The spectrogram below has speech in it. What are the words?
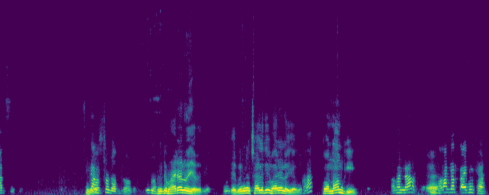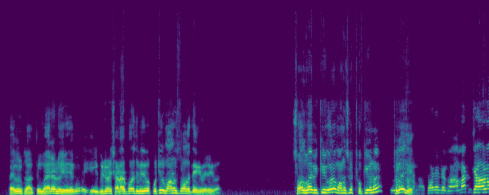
আটশো। এটা আটশো ধরতে হবে। তুমি তো ভাইরাল হয়ে যাবে। তো। এই ভিডিও ছাড়লে তুমি ভাইরাল হয়ে যাবে। হ্যাঁ? তোমার নাম কি? আমার নাম? হ্যাঁ। আমার নাম তাইবুল খান। তাইবুল খান তুমি ভাইরাল হয়ে যাবে। দেখো এই ভিডিওটা ছাড়ার পরে তুমি দেখো প্রচুর মানুষ তোমাকে দেখবে এবার সৎ ভাই বিক্রি করো মানুষকে ঠকিও না ঠিক আছে? না, না, না, তাহলে দেখো, আমার যা হলো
